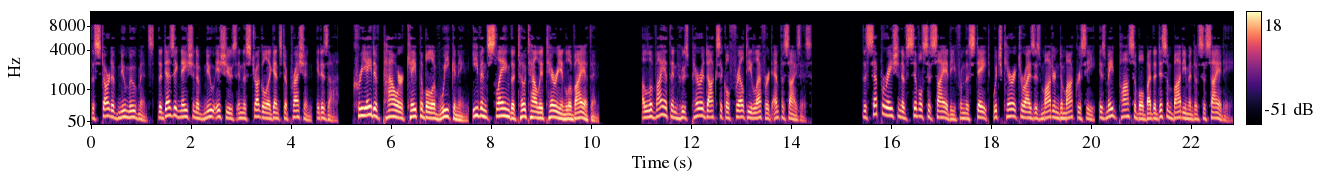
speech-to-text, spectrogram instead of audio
the start of new movements, the designation of new issues in the struggle against oppression, it is a creative power capable of weakening, even slaying the totalitarian leviathan", a leviathan whose paradoxical frailty Lefort emphasizes. The separation of civil society from the state, which characterizes modern democracy, is made possible by the disembodiment of society.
